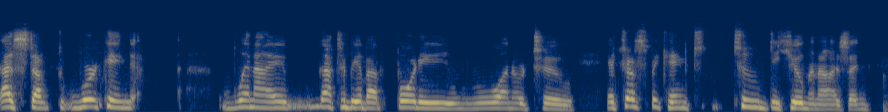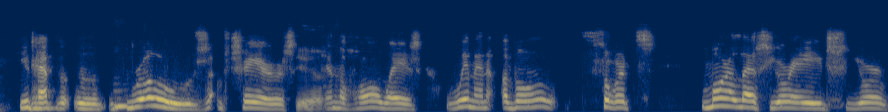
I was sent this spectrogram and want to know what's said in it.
I stopped working when I got to be about 41 or two. It just became t- too dehumanizing. You'd have rows of chairs Yeah, in the hallways, women of all sorts, more or less your age, your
